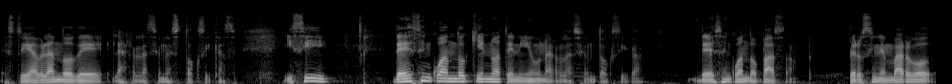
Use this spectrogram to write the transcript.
Estoy hablando de las relaciones tóxicas. Y sí, de vez en cuando, ¿quién no ha tenido una relación tóxica? De vez en cuando pasa. Pero sin embargo,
